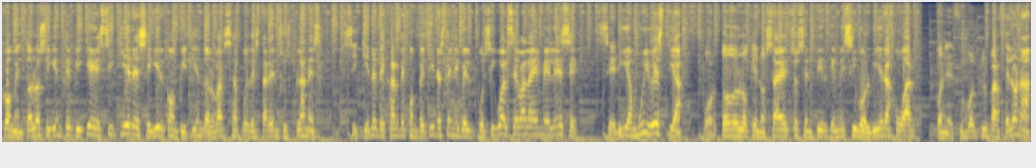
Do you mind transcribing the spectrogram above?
Comentó lo siguiente Piqué, si quiere seguir compitiendo el Barça puede estar en sus planes, si quiere dejar de competir a este nivel pues igual se va a la MLS, sería muy bestia por todo lo que nos ha hecho sentir que Messi volviera a jugar con el FC Barcelona.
